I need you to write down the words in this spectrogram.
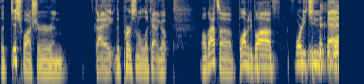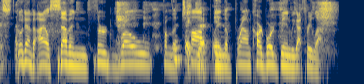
the dishwasher and guy the person will look at and go, Well, that's a blah blah blah 42X. Go down to aisle seven, third row from the top Exactly. in the brown cardboard bin. We got three left.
